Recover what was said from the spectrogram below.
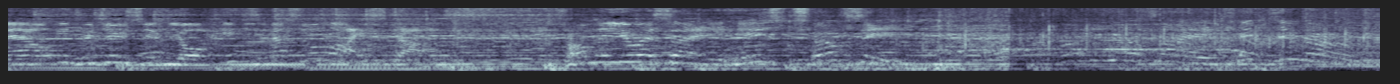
now introducing your international lifestyles. From the USA, here's Chelsea. From the USA, Kentino.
